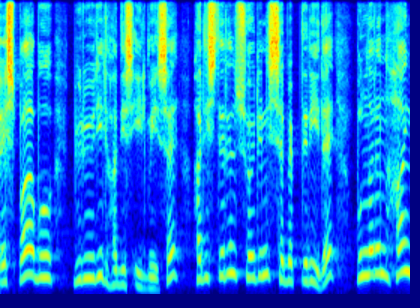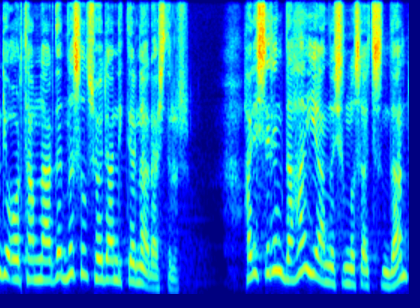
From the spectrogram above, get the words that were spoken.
Esbabu Bürüdil hadis ilmi ise hadislerin söyleniş sebepleriyle bunların hangi ortamlarda nasıl söylendiklerini araştırır. Hadislerin daha iyi anlaşılması açısından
